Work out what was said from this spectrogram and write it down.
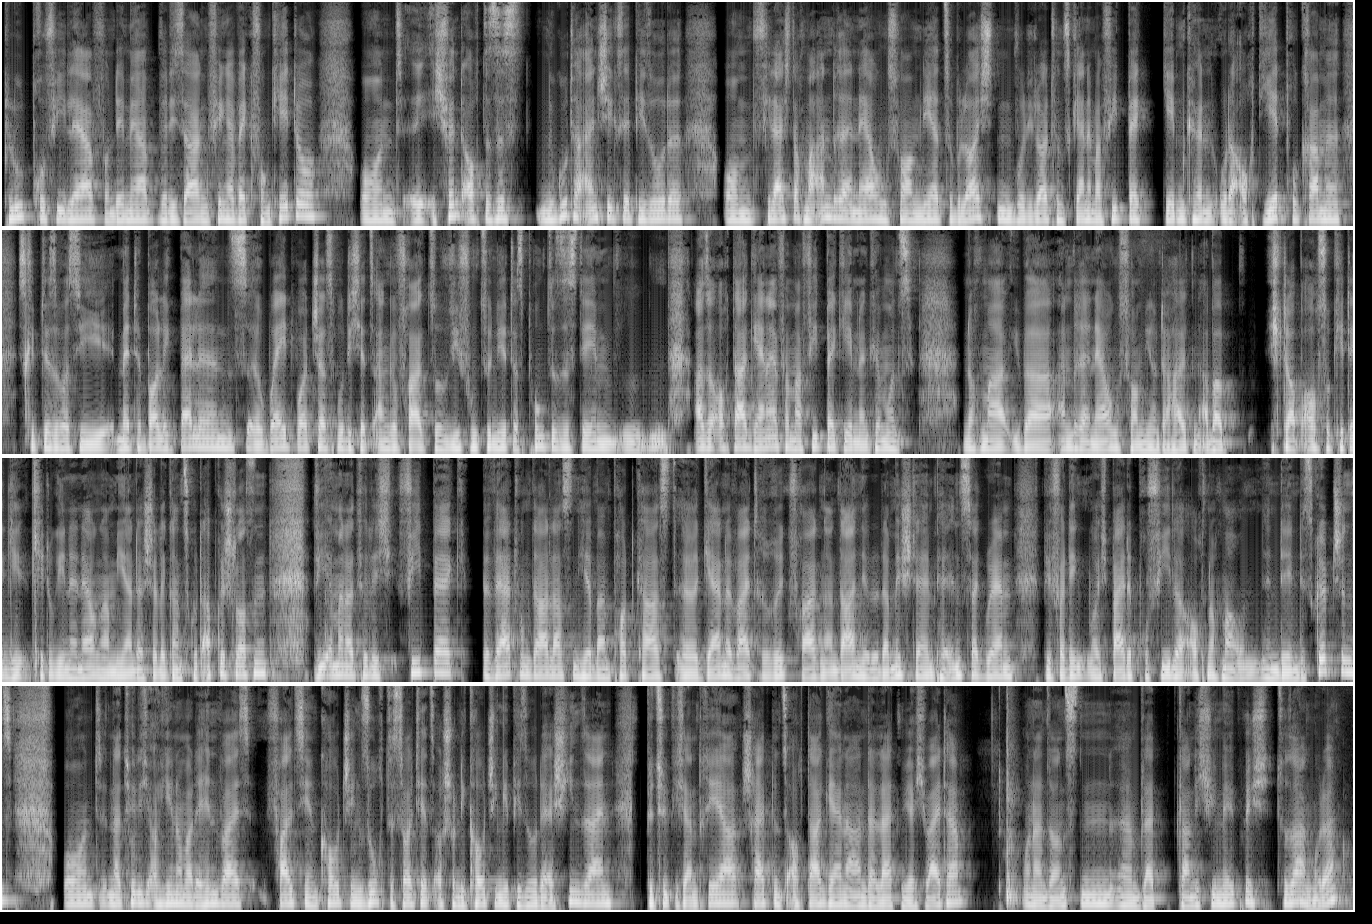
Blutprofil her. Von dem her würde ich sagen, Finger weg von Keto. Und äh, ich finde auch, das ist eine gute Einstiegsepisode, um vielleicht auch mal andere Ernährungsformen näher zu beleuchten, wo die Leute uns gerne mal Feedback geben können oder auch Diätprogramme. Es gibt ja sowas wie Metabolic Balance, äh, Weight Watchers wurde ich jetzt angefragt, so wie funktioniert das Punktesystem. Also auch da gerne einfach mal Feedback geben, dann können wir uns noch mal über andere Ernährungsformen hier unterhalten. Aber ich glaube auch so ketogene Ernährung haben hier an der Stelle ganz gut abgeschlossen. Wie immer natürlich Feedback, Bewertung dalassen hier beim Podcast. Äh, gerne weitere Rückfragen an Daniel oder mich stellen per Instagram. Wir verlinken euch beide Profile auch nochmal unten in den Descriptions. Und natürlich auch hier nochmal der Hinweis, falls ihr ein Coaching sucht, das sollte jetzt auch schon die Coaching-Episode erschienen sein, bezüglich Andrea, schreibt uns auch da gerne an, da leiten wir euch weiter. Und ansonsten äh, bleibt gar nicht viel mehr übrig zu sagen, oder?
